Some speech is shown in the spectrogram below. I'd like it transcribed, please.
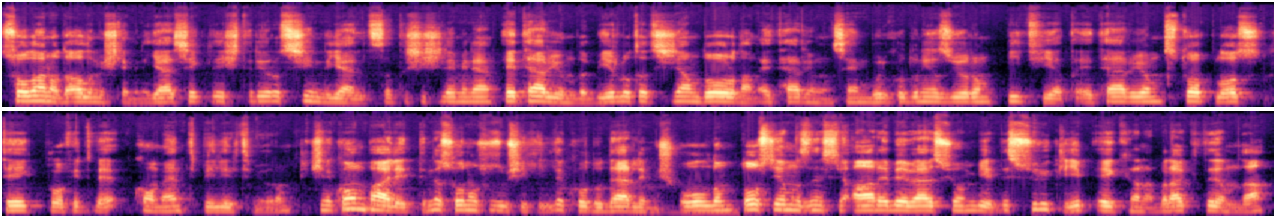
Solano'da alım işlemini gerçekleştiriyoruz. Şimdi geldi satış işlemine. Ethereum'da bir lot atacağım. Doğrudan Ethereum'un sembol kodunu yazıyorum. Bit fiyatı Ethereum, stop loss, take profit ve comment belirtmiyorum. Şimdi compile ettiğimde sorunsuz bir şekilde kodu derlemiş oldum. Dosyamızın ismi ARB versiyon 1'de sürükleyip ekrana bıraktığımda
